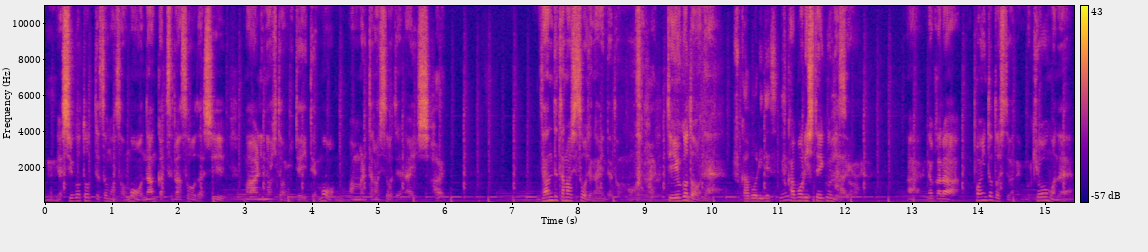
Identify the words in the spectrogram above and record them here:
うん。いや仕事ってそもそもなんか辛そうだし周りの人を見ていてもあんまり楽しそうじゃないし。はいなんで楽しそうじゃないんだと思う。はい。っていうことをね深掘りですね。深掘りしていくんですよ、はいはい。だからポイントとしてはねもう今日もね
